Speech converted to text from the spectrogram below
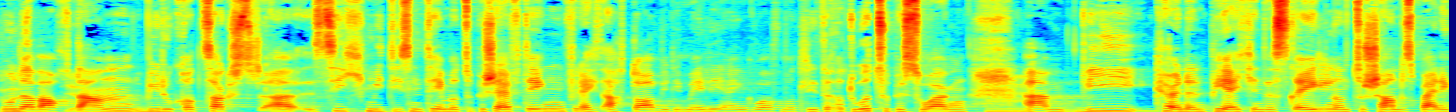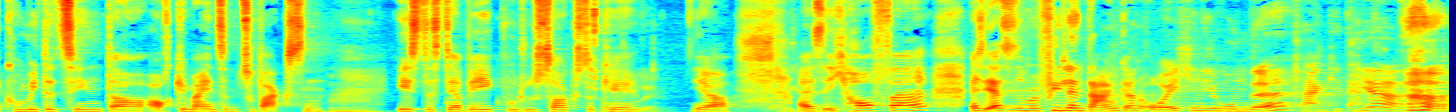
mhm, und aber auch dann, wie du gerade sagst, äh, sich mit diesem Thema zu beschäftigen, vielleicht auch da, wie die Meli eingeworfen hat, Literatur zu besorgen. Mhm. Ähm, wie können Pärchen das regeln und zu schauen, dass beide committed sind, da auch gemeinsam zu wachsen? Mhm. Ist das der Weg, wo du sagst, okay, totally. Ja, also ich hoffe, als erstes einmal vielen Dank an euch in die Runde. Danke dir.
